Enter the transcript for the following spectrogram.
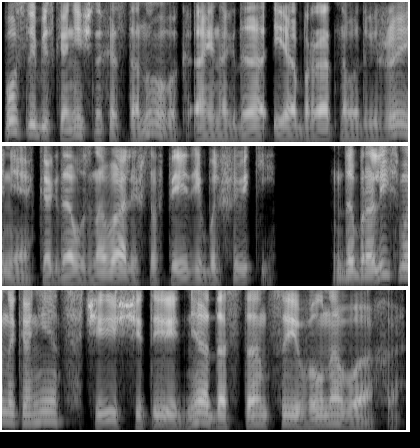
После бесконечных остановок, а иногда и обратного движения, когда узнавали, что впереди большевики, добрались мы, наконец, через четыре дня до станции Волноваха.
